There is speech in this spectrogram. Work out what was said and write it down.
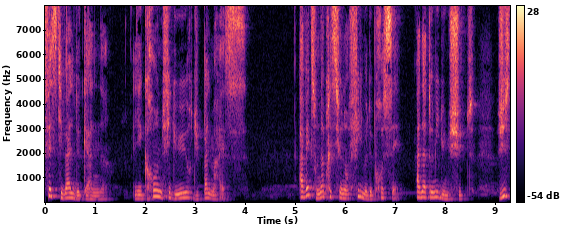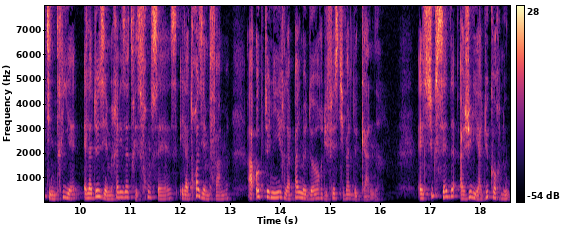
Festival de Cannes. Les grandes figures du palmarès. Avec son impressionnant film de procès, Anatomie d'une chute, Justine Triet est la deuxième réalisatrice française et la troisième femme à obtenir la Palme d'Or du Festival de Cannes. Elle succède à Julia Ducorneau,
